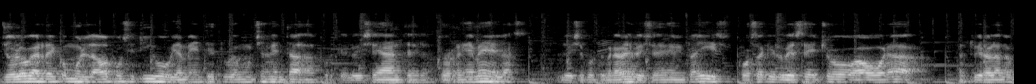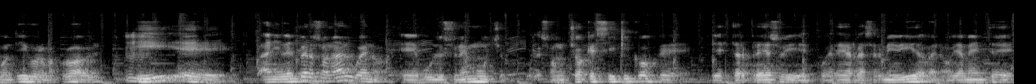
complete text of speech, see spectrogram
Yo lo agarré como el lado positivo, obviamente tuve muchas ventajas porque lo hice antes de las Torres Gemelas, lo hice por primera vez, lo hice desde mi país, cosa que lo hubiese hecho ahora estuviera hablando contigo, lo más probable. Y eh, a nivel personal, bueno, evolucioné mucho, porque son choques psíquicos de, estar preso y después de rehacer mi vida. Bueno, obviamente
